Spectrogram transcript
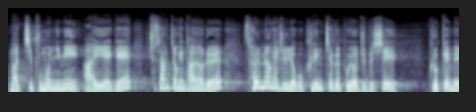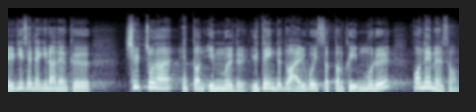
마치 부모님이 아이에게 추상적인 단어를 설명해 주려고 그림책을 보여주듯이 그렇게 멜기세덱이라는 그 실존했던 인물들, 유대인들도 알고 있었던 그 인물을 꺼내면서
